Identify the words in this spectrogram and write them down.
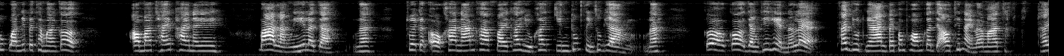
ทุกวันที่ไปทำงานก็เอามาใช้ภายในบ้านหลังนี้แหละจ้ะนะช่วยกันออกค่าน้ำค่าไฟค่าอยู่ค่ากินทุกสิ่งทุกอย่างนะก็ก็อย่างที่เห็นนั่นแหละ ถ้าหยุดงานไปพร้อม ๆ กันจะเอาที่ไหนละมา ใช้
